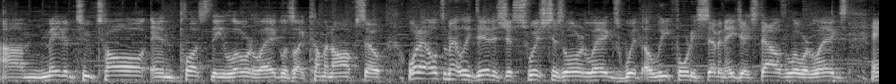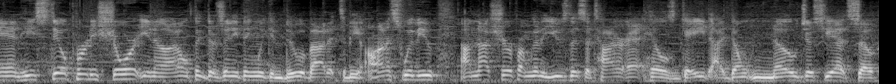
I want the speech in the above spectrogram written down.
Um, made him too tall, and plus the lower leg was like coming off. So what I ultimately did is just switched his lower legs with Elite 47 AJ Styles lower legs, and he's still pretty short. You know, I don't think there's anything we can do about it, to be honest with you. I'm not sure if I'm going to use this attire at Hell's Gate. I don't know just yet, so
